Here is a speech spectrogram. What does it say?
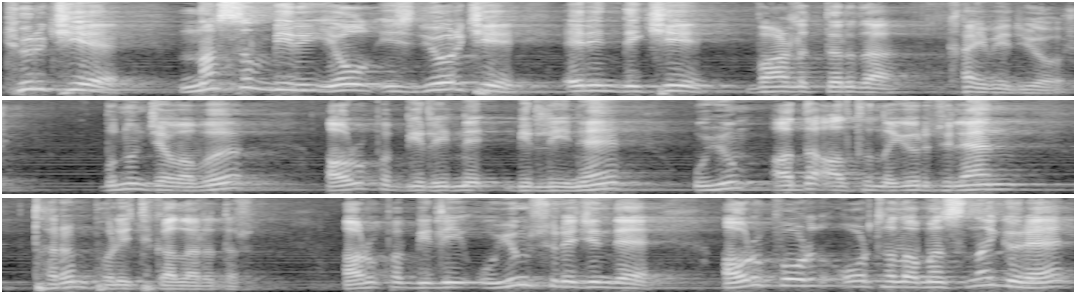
Türkiye nasıl bir yol izliyor ki elindeki varlıkları da kaybediyor? Bunun cevabı Avrupa Birliği'ne, Birliği'ne uyum adı altında yürütülen tarım politikalarıdır. Avrupa Birliği uyum sürecinde Avrupa ortalamasına göre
